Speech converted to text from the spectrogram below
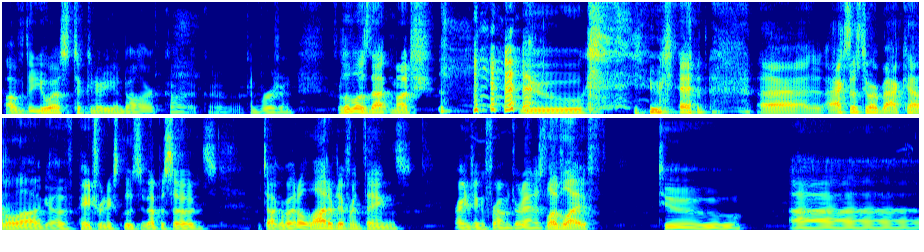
of the U.S. to Canadian dollar conversion, for as little as that much, you you get uh, access to our back catalog of patron exclusive episodes. We talk about a lot of different things, ranging from Jordana's love life to uh,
